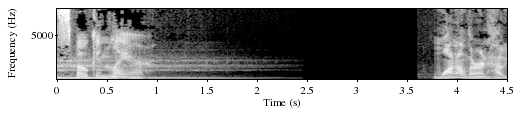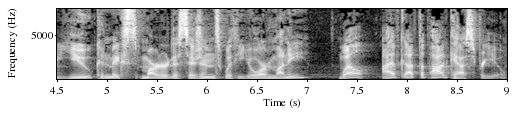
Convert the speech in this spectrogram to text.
Spoken Layer. Want to learn how you can make smarter decisions with your money? Well, I've got the podcast for you.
